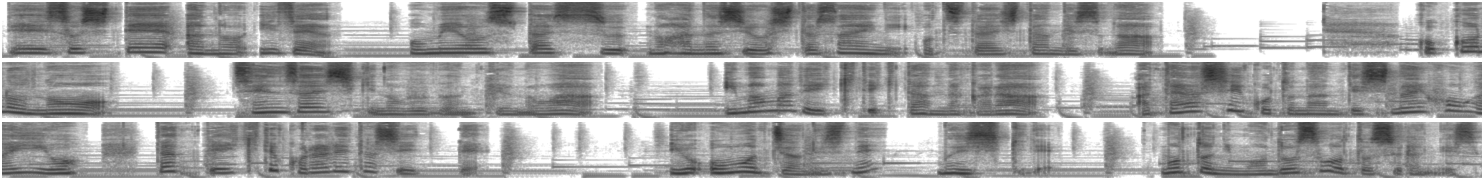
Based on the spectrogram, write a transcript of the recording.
で、そしてあの以前、ホメオスタシスの話をした際にお伝えしたんですが、心の潜在意識の部分っていうのは今まで生きてきたんだから新しいことなんてしない方がいいよ。だって生きてこられたしって思っちゃうんですね。無意識で。元に戻そうとするんです。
